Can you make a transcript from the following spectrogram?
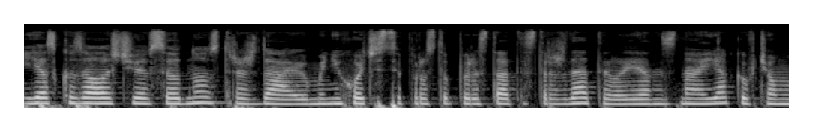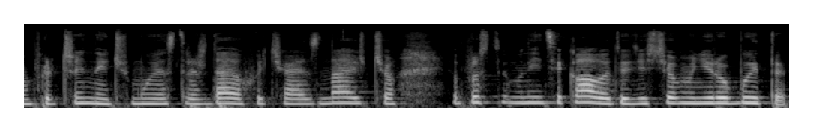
Я сказала, що я все одно страждаю. Мені хочеться просто перестати страждати, але я не знаю, як і в чому причина і чому я страждаю, хоча я знаю, що я просто мені цікаво, тоді що мені робити.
